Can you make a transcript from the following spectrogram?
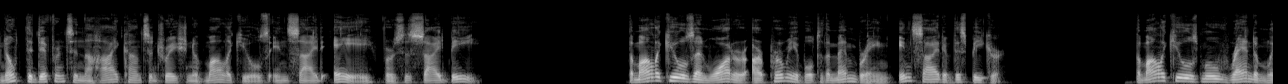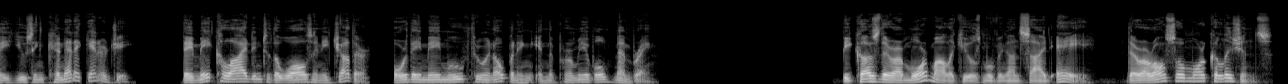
Note the difference in the high concentration of molecules inside A versus side B. The molecules and water are permeable to the membrane inside of this beaker. The molecules move randomly using kinetic energy. They may collide into the walls and each other, or they may move through an opening in the permeable membrane. Because there are more molecules moving on side A, there are also more collisions,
